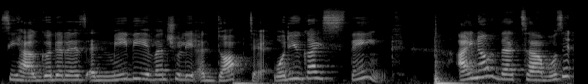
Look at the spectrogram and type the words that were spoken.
see how good it is, and maybe eventually adopt it. What do you guys think? I know that um, was it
